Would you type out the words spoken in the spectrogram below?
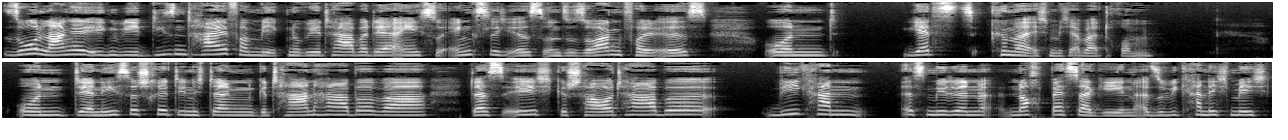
so lange irgendwie diesen Teil von mir ignoriert habe, der eigentlich so ängstlich ist und so sorgenvoll ist. Und jetzt kümmere ich mich aber drum. Und der nächste Schritt, den ich dann getan habe, war, dass ich geschaut habe, wie kann es mir denn noch besser gehen? Also wie kann ich mich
